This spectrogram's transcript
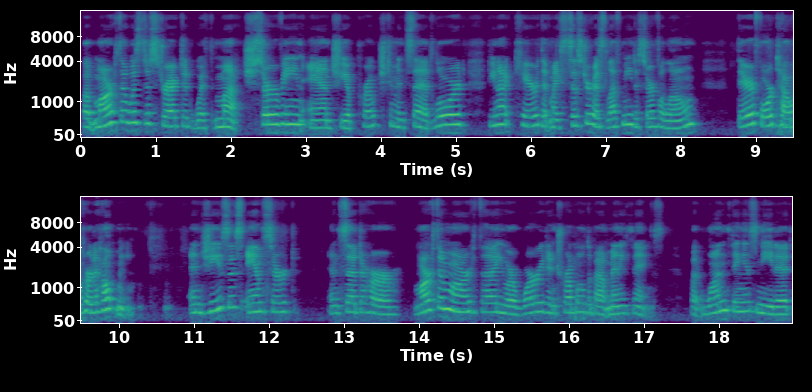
But Martha was distracted with much serving, and she approached him and said, Lord, do you not care that my sister has left me to serve alone? Therefore tell her to help me. And Jesus answered and said to her, Martha, Martha, you are worried and troubled about many things. But one thing is needed,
